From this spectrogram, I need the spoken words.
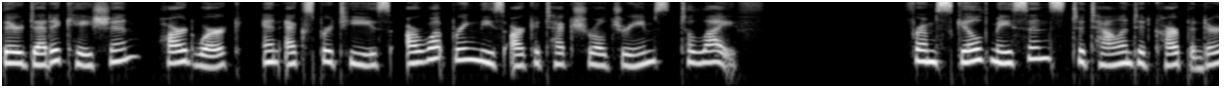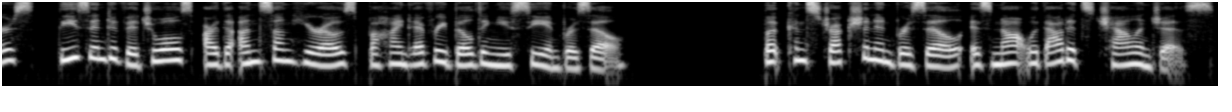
Their dedication, hard work, and expertise are what bring these architectural dreams to life. From skilled masons to talented carpenters, these individuals are the unsung heroes behind every building you see in Brazil. But construction in Brazil is not without its challenges.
